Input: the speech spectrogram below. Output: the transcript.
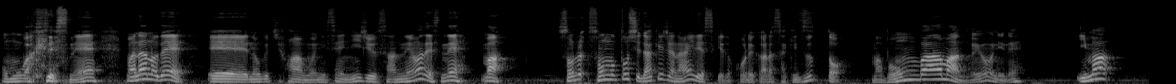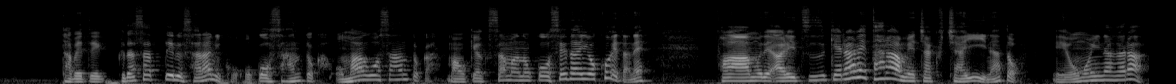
思うわけですね。まあ、なので、えー、野口ファーム2023年はですね、まあ、それ、その年だけじゃないですけど、これから先ずっと、まあ、ボンバーマンのようにね、今、食べてくださってるさらにこうお子さんとかお孫さんとか、まあ、お客様のこう世代を超えたねファームであり続けられたらめちゃくちゃいいなと、思いながら、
